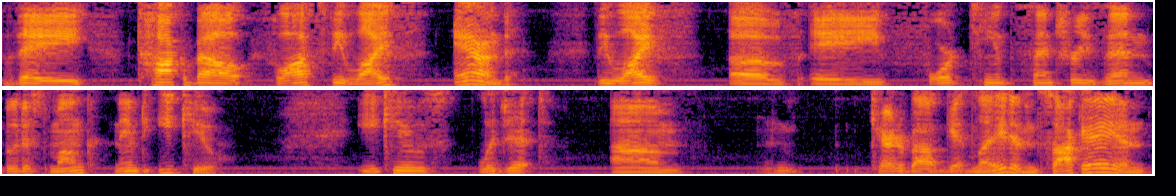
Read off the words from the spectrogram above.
They talk about philosophy, life, and the life of a 14th century Zen Buddhist monk named Ikkyu. Ikkyu's legit. Um, cared about getting laid and sake and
